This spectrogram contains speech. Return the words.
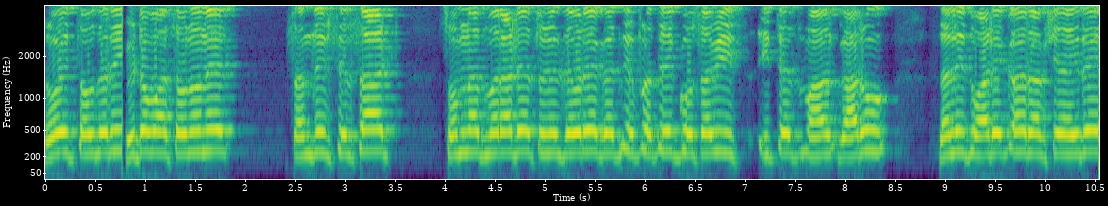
रोहित चौधरी विठोबा सोनोने संदीप सिरसाट सोमनाथ मराठे सुनील देवरे गजनी प्रतीक गोसावी इतेश महा गारू ललित वाडेकर अक्षय हिरे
